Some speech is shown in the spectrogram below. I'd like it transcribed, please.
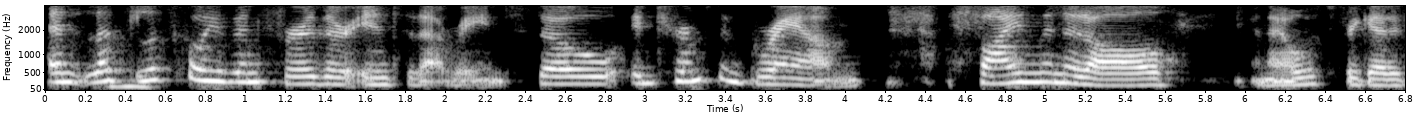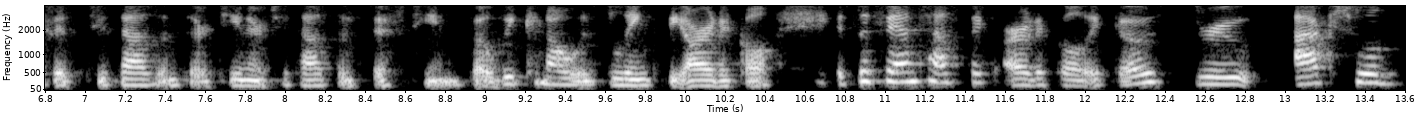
and let's let's go even further into that range. So in terms of grams, Feinman et al. And I always forget if it's 2013 or 2015, but we can always link the article. It's a fantastic article. It goes through actual,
